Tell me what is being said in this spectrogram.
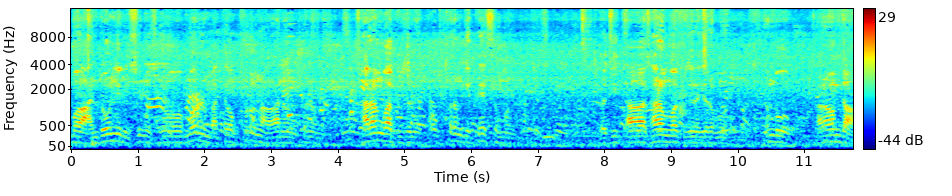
뭐 안 좋은 일 있으면 서로 뭐를 맞대고 풀어나가는 그런 사랑과 비전에 꼭 그런 게 됐으면 좋겠습니다. 어, 진짜 사랑과 비전에 여러분 전부 사랑합니다.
